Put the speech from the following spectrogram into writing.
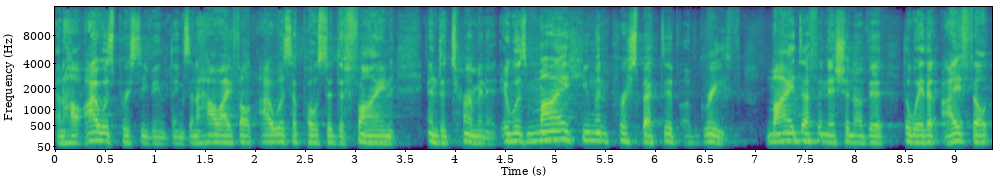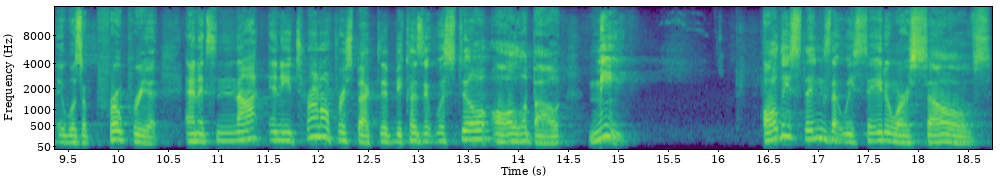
and how I was perceiving things and how I felt I was supposed to define and determine it. It was my human perspective of grief, my definition of it, the way that I felt it was appropriate. And it's not an eternal perspective because it was still all about me. All these things that we say to ourselves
